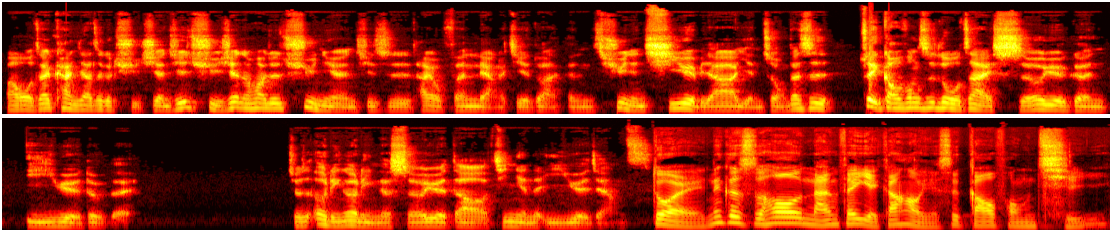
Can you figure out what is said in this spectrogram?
然后我再看一下这个曲线，其实曲线的话，就是去年其实它有分两个阶段，可能去年七月比较严重，但是最高峰是落在十二月跟一月，对不对？就是二零二零的十二月到今年的一月这样子。对，那个时候南非也刚好也是高峰期。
